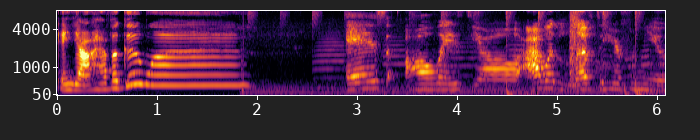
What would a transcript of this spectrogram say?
and y'all have a good one. As always, y'all, I would love to hear from you.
